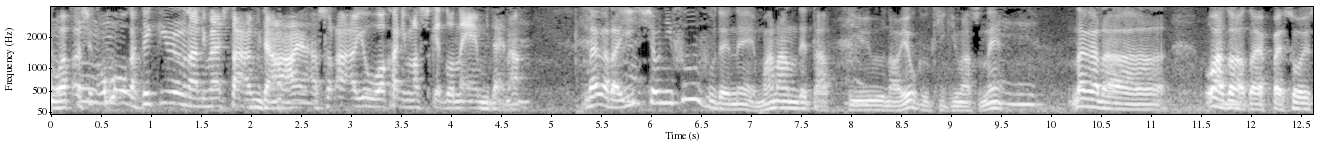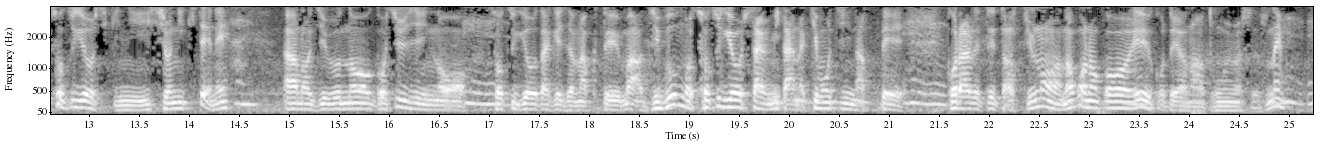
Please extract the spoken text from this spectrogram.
私の方ができるようになりました。みたいな、あそれはようわかりますけどね、みたいな。だから一緒に夫婦でね、学んでたっていうのはよく聞きますね。だから、わざわざやっぱりそういう卒業式に一緒に来てね、はいあの自分のご主人のええ卒業だけじゃなくて、まあ、自分も卒業したいみたいな気持ちになってえ来られてたっていうのはなかなかええことやなと思いましたですね。ええ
